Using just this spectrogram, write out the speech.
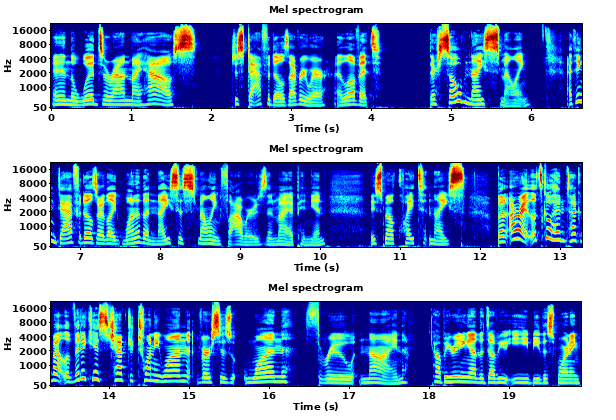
and in the woods around my house. Just daffodils everywhere. I love it. They're so nice smelling. I think daffodils are like one of the nicest smelling flowers, in my opinion. They smell quite nice. But all right, let's go ahead and talk about Leviticus chapter 21, verses 1 through 9. I'll be reading out the WEB this morning.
